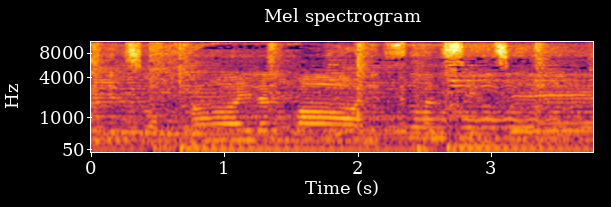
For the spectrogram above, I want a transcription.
din song hai lan pa ni te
